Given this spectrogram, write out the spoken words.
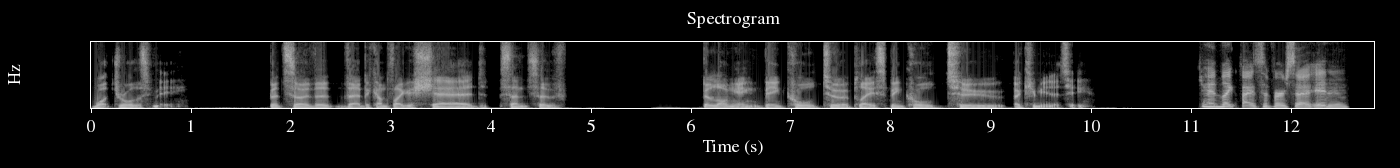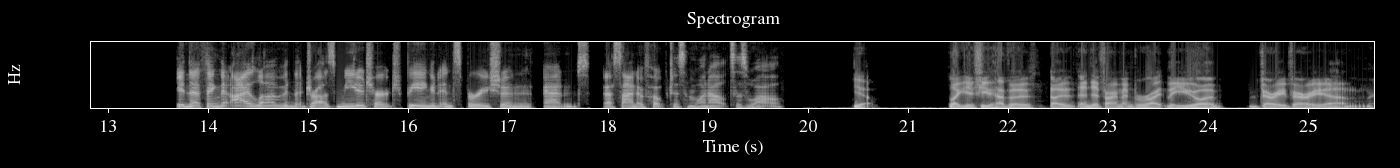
what draws me. But so that there becomes like a shared sense of belonging, being called to a place, being called to a community. And like vice versa in in that thing that I love and that draws me to church, being an inspiration and a sign of hope to someone else as well. Yeah. Like if you have a, a and if I remember rightly, you are very, very um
